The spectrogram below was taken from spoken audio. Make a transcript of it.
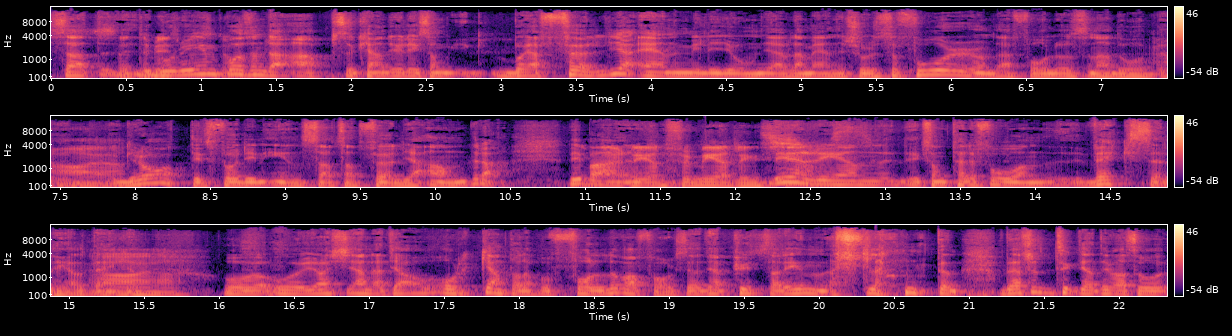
Så att Så det du går in på en sån där app så kan du ju liksom börja följa en miljon jävla människor så får du de där followsarna då gratis för din insats att följa andra. Det är bara En ren förmedlingstjänst. det är en ren liksom, telefonväxel helt Ja, enkelt. Ja. Och, och jag kände att jag orkar inte hålla på och followa folk så att jag pytsade in den där slanten. Därför tyckte jag att det var så,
